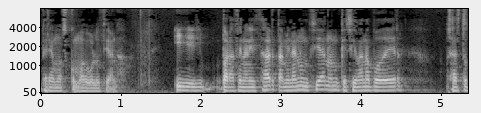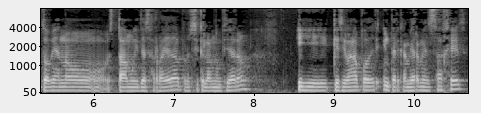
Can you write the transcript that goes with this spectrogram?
veremos cómo evoluciona. Y para finalizar, también anunciaron que se iban a poder, o sea, esto todavía no estaba muy desarrollado, pero sí que lo anunciaron, y que se iban a poder intercambiar mensajes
